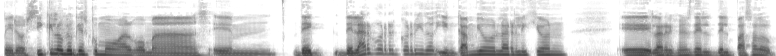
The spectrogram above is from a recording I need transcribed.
pero sí que lo Ujú. veo que es como algo más em, de, de largo recorrido y en cambio la religión, eh, las religiones del, del pasado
